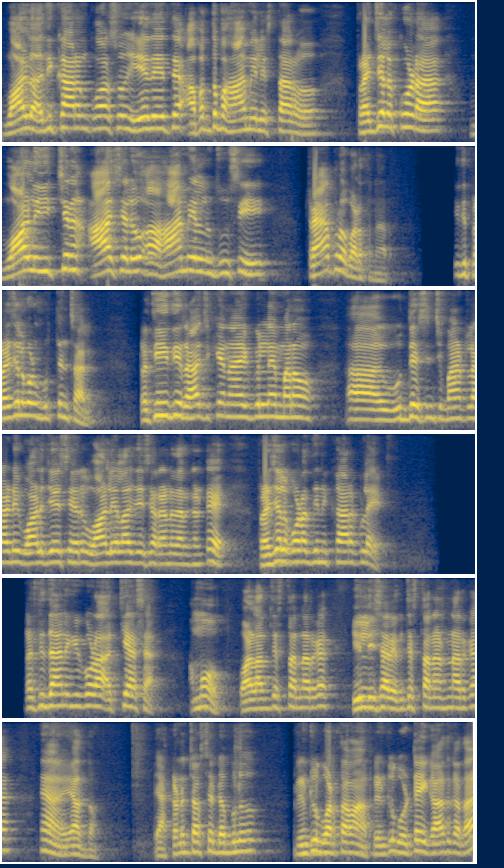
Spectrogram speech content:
వాళ్ళు అధికారం కోసం ఏదైతే అబద్ధపు హామీలు ఇస్తారో ప్రజలు కూడా వాళ్ళు ఇచ్చిన ఆశలు ఆ హామీలను చూసి ట్రాప్లో పడుతున్నారు. ఇది ప్రజలు కూడా గుర్తించాలి. ప్రతిదీ రాజకీయ నాయకుల్నే మనం ఉద్దేశించి మాట్లాడి వాళ్ళు చేశారు వాళ్ళు ఎలా చేశారు అనే దానికంటే ప్రజలు కూడా దీనికి కారకులే. ప్రతిదానికి కూడా అత్యాశ. అమ్మో వాళ్ళు అంత ఇస్తున్నారుగా వీళ్ళు ఈసారి ఎంత ఇస్తానంటున్నారుగా? వేద్దాం ఎక్కడి నుంచి వస్తాయి డబ్బులు? ప్రింట్లు కొడతామా ప్రింట్లు కొట్టేవి కాదు కదా.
